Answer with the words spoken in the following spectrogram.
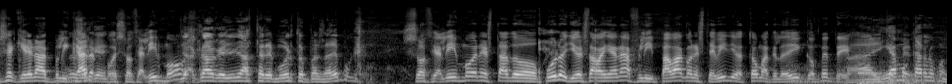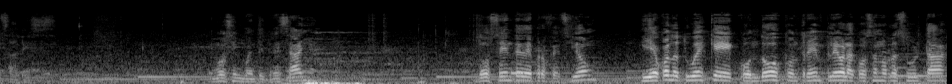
sé, quieren aplicar No sé qué. pues socialismo. Ya, claro que yo ya estaré muerto para esa época. Socialismo en estado puro. Yo esta mañana flipaba con este vídeo. Toma, te lo dedico, Pepe. Ay, Me llamo pena. Carlos González. Tengo 53 años. Docente de profesión. Y ya cuando tú ves que con dos, con tres empleos la cosa no resulta,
